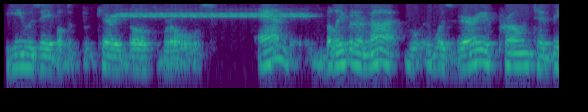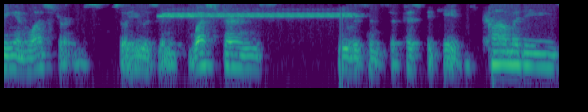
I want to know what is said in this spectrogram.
he was able to carry both roles, and believe it or not, was very prone to being in westerns. So he was in westerns, he was in sophisticated comedies,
